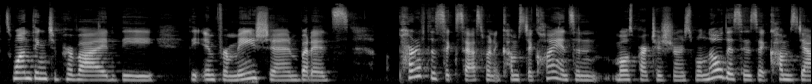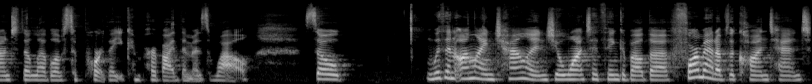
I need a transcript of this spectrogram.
it's one thing to provide the the information but it's part of the success when it comes to clients and most practitioners will know this is it comes down to the level of support that you can provide them as well. So with an online challenge, you'll want to think about the format of the content,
